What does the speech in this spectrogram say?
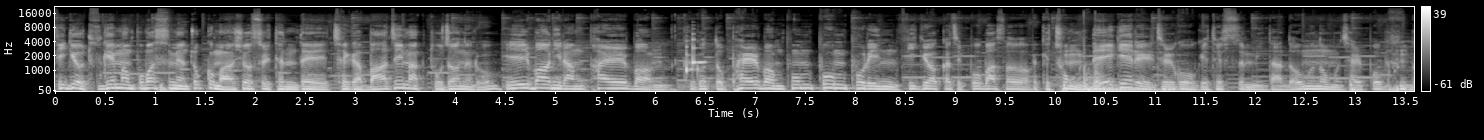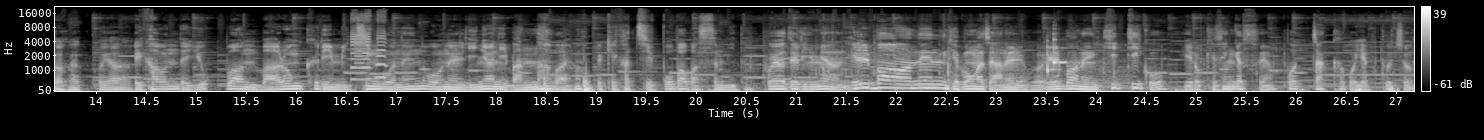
피규어 두 개만 뽑았으면 조금 아쉬웠을 텐데 제가 마지막 도전으로 1번이랑 8번 그것도 8번 폼폼풀인 피규어까지 뽑아서 이렇게 총 4개를 들고 오게 됐습니다. 너무너무 잘 뽑은 것 같고요. 이 가운데 6번 마론크림 이 친구는 오늘 인연이 맞나봐요. 이렇게 같이 뽑아봤습니다. 보여드리면 1번은 개봉하지 않으려고 1번은 키티고 이렇게 생겼어요. 뽀짝하고 예쁘죠.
